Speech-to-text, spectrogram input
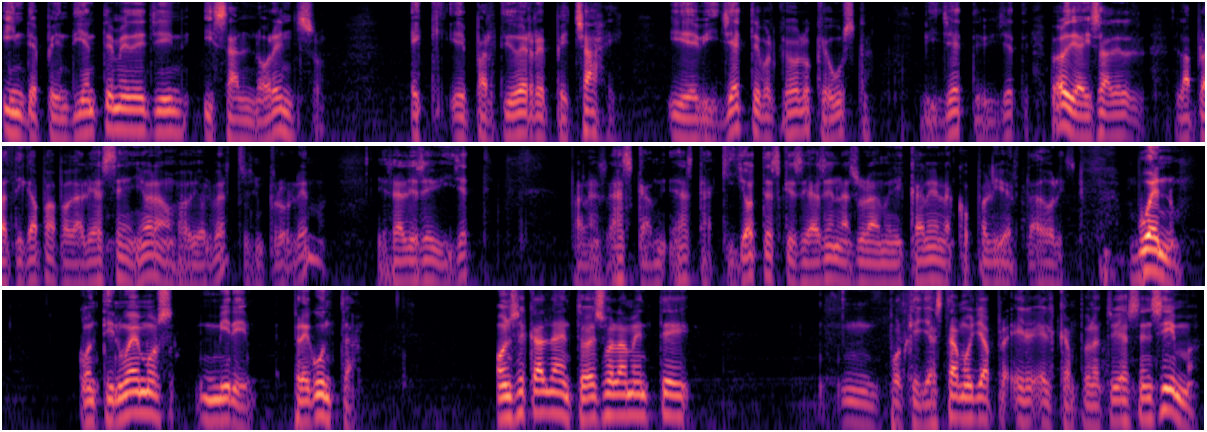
Independiente Medellín y San Lorenzo. Equi- eh, partido de repechaje y de billete, porque eso es lo que busca. Billete, billete. Pero de ahí sale el- la plática para pagarle a este señor, a don Fabio Alberto, sin problema. Y sale ese billete para esas, cami- esas taquillotas que se hacen en la Suramericana en la Copa Libertadores. Bueno, continuemos. Mire, pregunta. Once Caldas, entonces solamente, mm, porque ya estamos, ya el, campeonato ya está encima.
